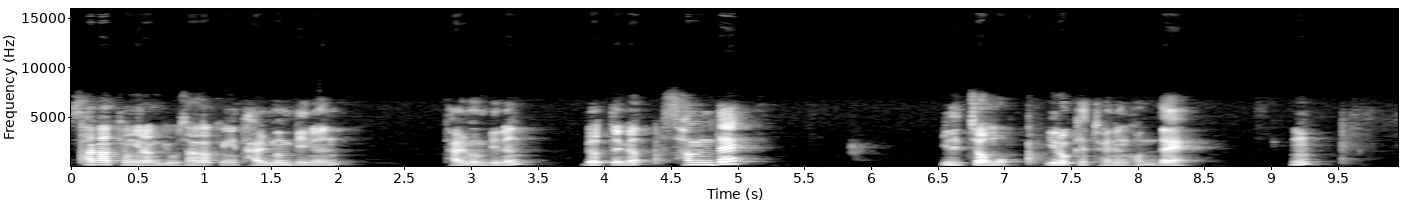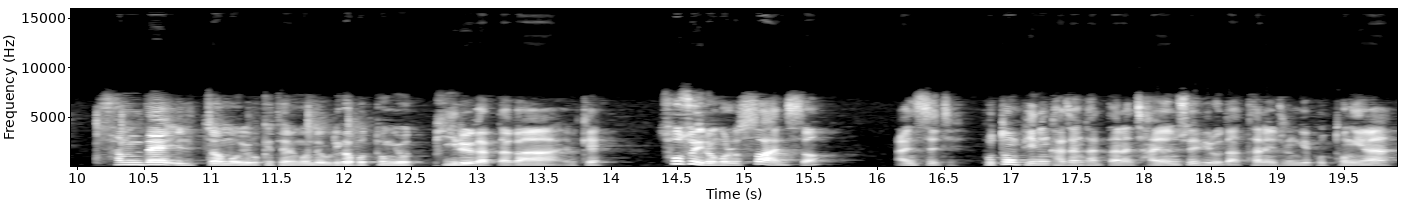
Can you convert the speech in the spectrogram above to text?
사각형이랑 요 사각형이 닮은 B는 닮은 B는 몇 대 몇? 3대 1.5 이렇게 되는 건데 응? 3대 1.5 이렇게 되는 건데 우리가 보통 요 B를 갖다가 이렇게 소수 이런 걸로 써 안 써? 안 쓰지. 보통 B는 가장 간단한 자연수의 B로 나타내 주는 게 보통이야.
